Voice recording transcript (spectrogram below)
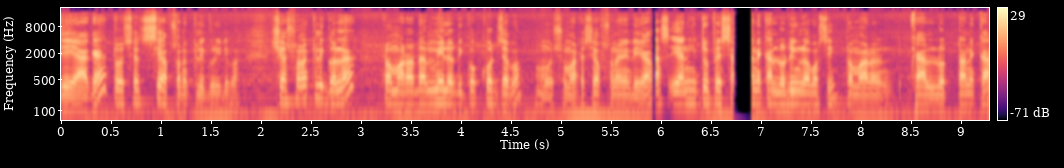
যে আগে, তো সে সি অপশনে ক্লিক কৰি দিবা। সি অপশনে ক্লিক গ'লে তোমাৰ এটা মেইল অধিক ক'ত যাব? মই সুমাৰে সেই অপশনে নিদিয়া। ইয়ান সিটো পেছা এনেকা লোডিং ল'ব তোমার তোমাৰ কা লোডটা টানেকা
